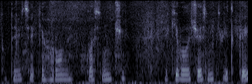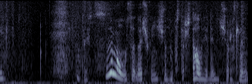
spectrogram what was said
Тут дивіться, які грони класнючі, які величезні квітки. Тобто в зимовому садочку нічого не постраждало, єдине, що рослини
